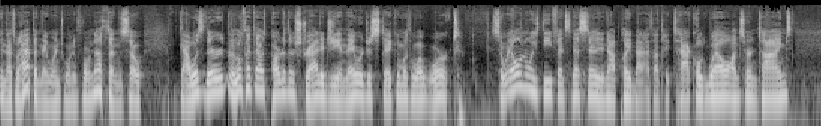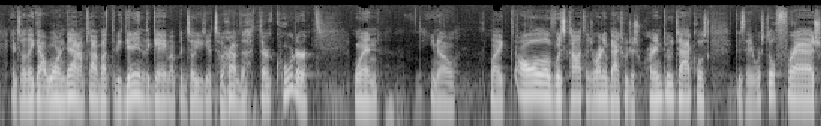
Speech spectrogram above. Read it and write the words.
And that's what happened. They won 24 nothing. So that was their, it looked like that was part of their strategy, and they were just sticking with what worked. So Illinois' defense necessarily did not play bad. I thought they tackled well on certain times until they got worn down. I'm talking about the beginning of the game up until you get to around the third quarter when, you know, like all of Wisconsin's running backs were just running through tackles because they were still fresh.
